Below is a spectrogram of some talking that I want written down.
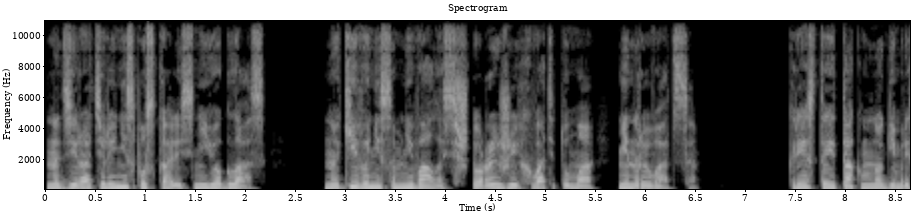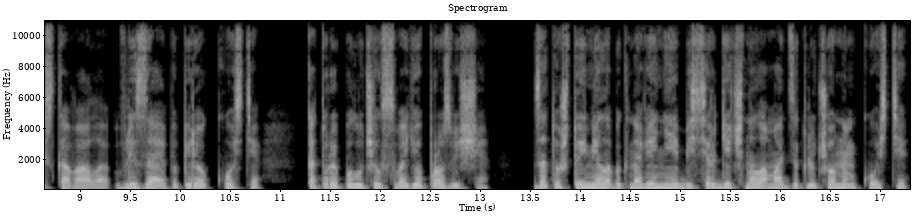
Надзиратели не спускали с нее глаз, но Кива не сомневалась, что рыжий хватит ума не нарываться. Креста и так многим рисковала, влезая поперек Кости, который получил свое прозвище за то, что имел обыкновение бессердечно ломать заключенным кости,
